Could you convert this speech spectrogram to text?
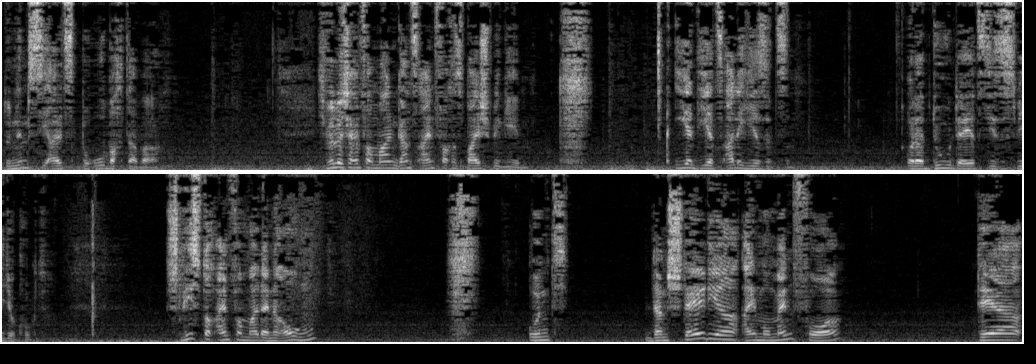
Du nimmst sie als Beobachter wahr. Ich will euch einfach mal ein ganz einfaches Beispiel geben. Ihr, die jetzt alle hier sitzen, oder du, der jetzt dieses Video guckt, Schließ doch einfach mal deine Augen und dann stell dir einen Moment vor, der,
